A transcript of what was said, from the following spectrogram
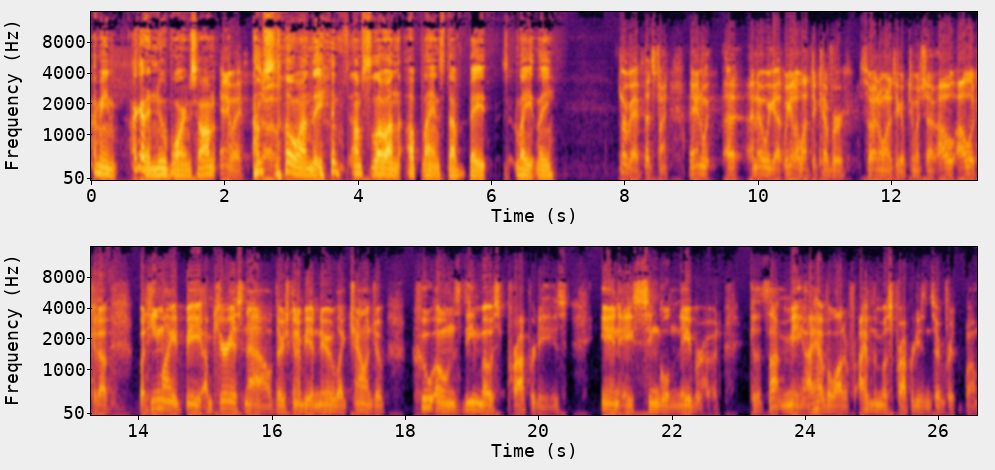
I mean, I got a newborn, so I'm Anyway, I'm so, slow on the I'm slow on the upland stuff ba- lately. Okay, that's fine. And we, I, I know we got we got a lot to cover, so I don't want to take up too much time. I'll I'll look it up, but he might be. I'm curious now. There's going to be a new like challenge of who owns the most properties in a single neighborhood because it's not me. I have a lot of. I have the most properties in San Francisco. Well,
